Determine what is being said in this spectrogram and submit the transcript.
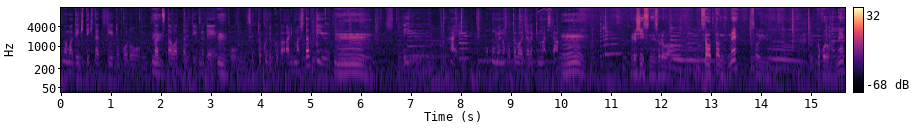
今まで生きてきたっていうところが伝わったっていうので、うん。こう説得力がありましたっていううん。っていうはいお褒めの言葉をいただきました。うん。嬉しいですねそれは。うん。伝わったんでねそういう。うんところがね。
